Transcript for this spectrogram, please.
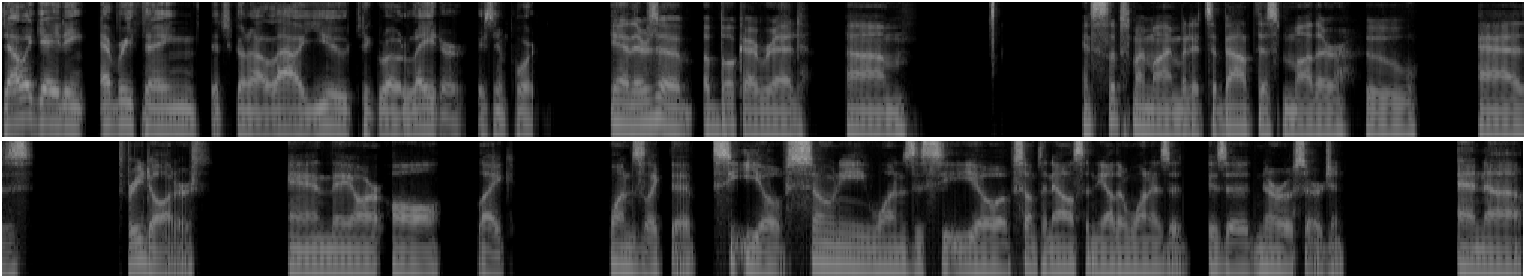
delegating everything that's going to allow you to grow later is important. yeah there's a, a book i read um it slips my mind but it's about this mother who has three daughters and they are all like one's like the CEO of Sony, one's the CEO of something else, and the other one is a is a neurosurgeon. And uh,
